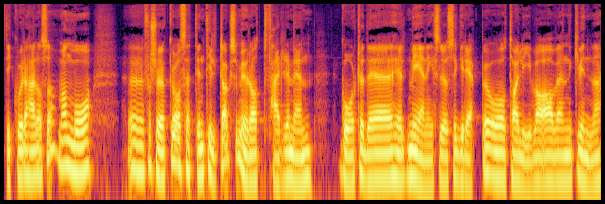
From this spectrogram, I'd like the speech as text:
stikkordet her også. Man må Eh, forsøke å sette inn tiltak som gjør at færre menn går til det helt meningsløse grepet å ta livet av en kvinne.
